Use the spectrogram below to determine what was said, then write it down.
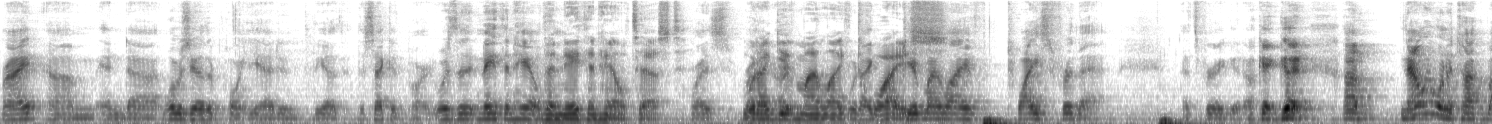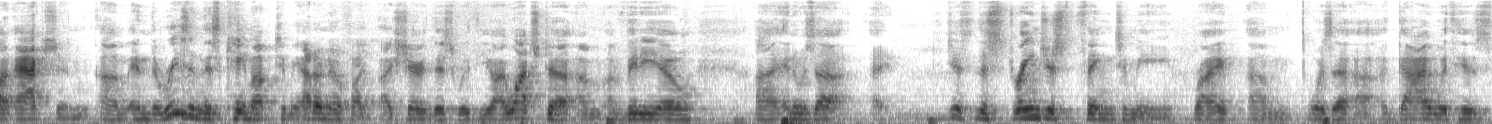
right? Um, and uh, what was the other point you had in the other, the second part? Was the Nathan Hale? The? Nathan Hale test. Was, would I give my life would twice? I give my life twice for that? That's very good. Okay, good. Um, now we want to talk about action. Um, and the reason this came up to me, I don't know if I, I shared this with you. I watched a, um, a video, uh, and it was a, a, just the strangest thing to me. Right, um, was a, a, guy with his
